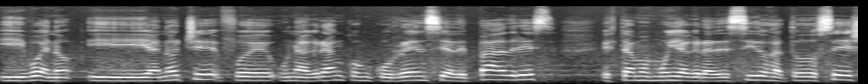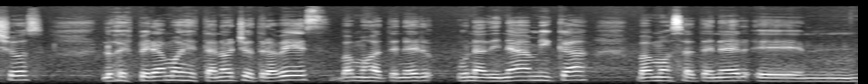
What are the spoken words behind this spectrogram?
Y bueno, y anoche fue una gran concurrencia de padres, estamos muy agradecidos a todos ellos, los esperamos esta noche otra vez, vamos a tener una dinámica, vamos a tener em,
